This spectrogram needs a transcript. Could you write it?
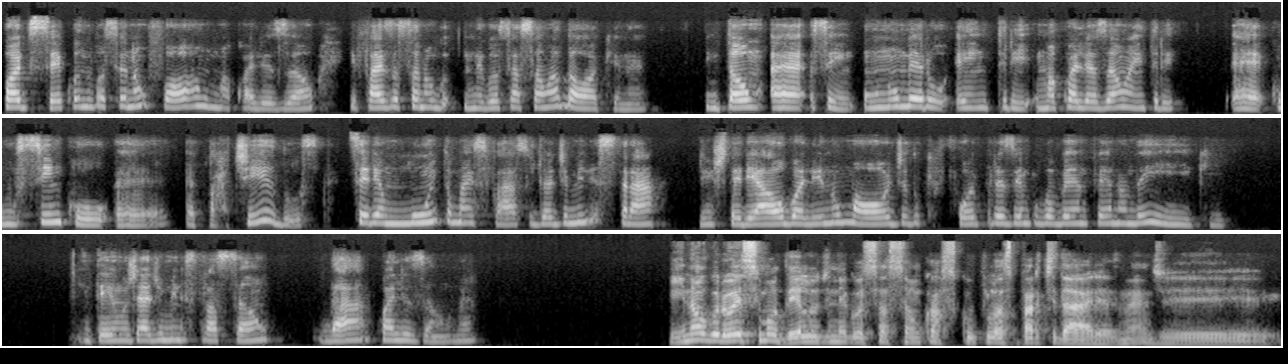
pode ser quando você não forma uma coalizão e faz essa negociação ad hoc, né? Então, é, assim, um número entre uma coalizão entre é, com cinco é, é, partidos, seria muito mais fácil de administrar. A gente teria algo ali no molde do que foi, por exemplo, o governo Fernando Henrique, em termos de administração da coalizão, né? Inaugurou esse modelo de negociação com as cúpulas partidárias, né? De...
